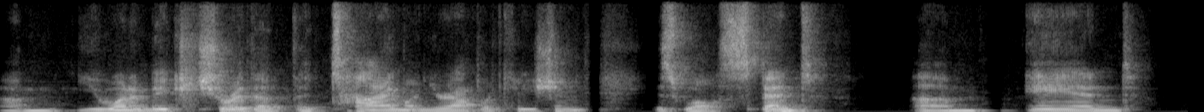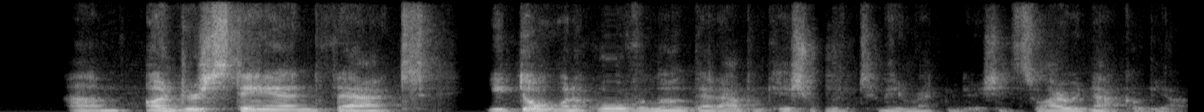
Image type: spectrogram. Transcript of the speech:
Um, you want to make sure that the time on your application is well spent um, and um, understand that you don't want to overload that application with too many recommendations. So I would not go beyond.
